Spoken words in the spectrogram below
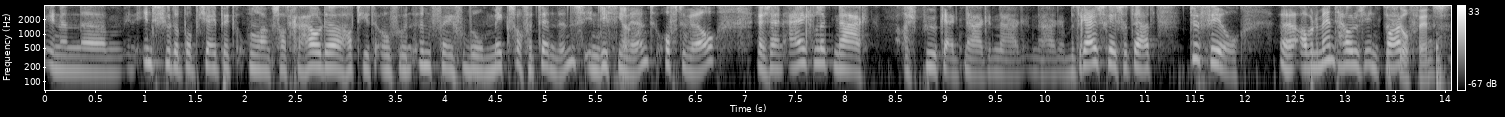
in, een, ehm, een interview dat Bob Chapek onlangs had gehouden, had hij het over een unfavorable mix of attendance in Disneyland. Oftewel, er zijn eigenlijk naar, als je puur kijkt naar, naar, naar het bedrijfsresultaat, te veel eh, abonnementhouders in het Te park. veel fans.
